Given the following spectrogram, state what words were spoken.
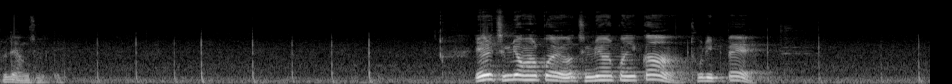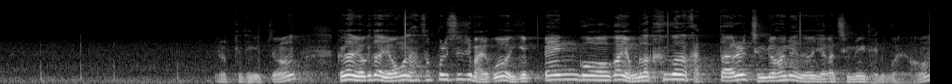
둘 다 양수일 때 얘를 증명할 거예요 증명할 거니까 둘이 빼 이렇게 되겠죠 그 다음 여기다 0은 섣불리 쓰지 말고요. 이게 뺀 거가 0보다 크거나 같다를 증명하면은 얘가 증명이 되는 거예요.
